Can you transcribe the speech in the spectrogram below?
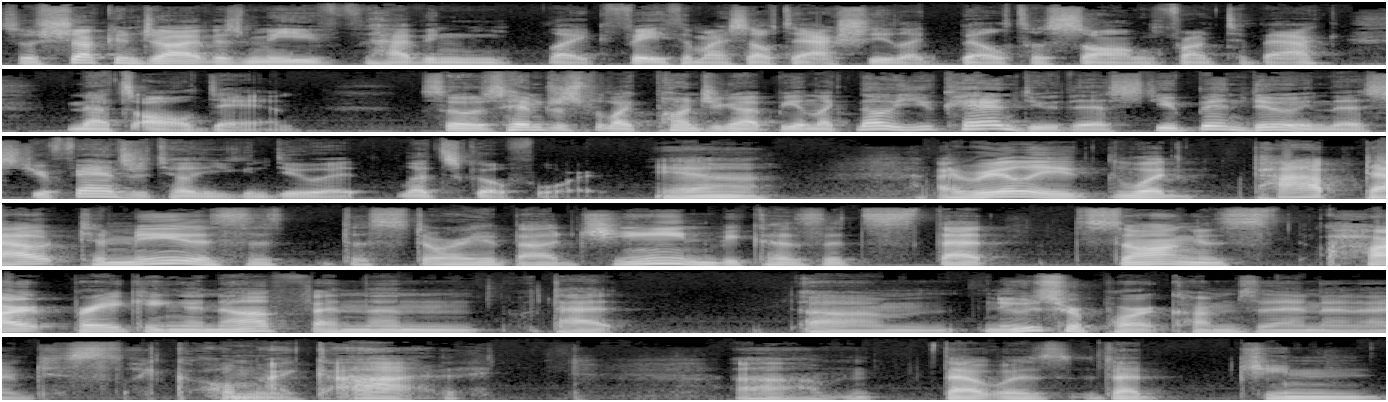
So shuck and jive is me having like faith in myself to actually like belt a song front to back, and that's all Dan. So it's him just like punching up, being like, "No, you can do this. You've been doing this. Your fans are telling you you can do it. Let's go for it." Yeah. I really what popped out to me is the, the story about Gene because it's that song is heartbreaking enough and then that um, news report comes in and I'm just like, oh my god. Um, that was that Gene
